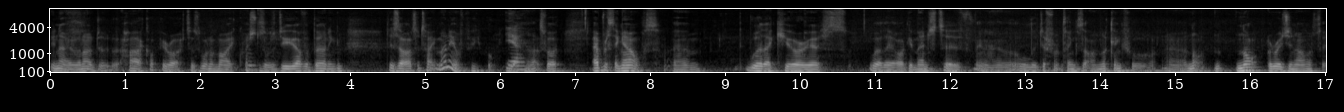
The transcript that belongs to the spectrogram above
you know, when I would hire copywriters, one of my questions was, "Do you have a burning desire to take money off people?" Yeah. And that's what everything else. Um, were they curious? Were they argumentative? You know, all the different things that I'm looking for. Uh, not not originality.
